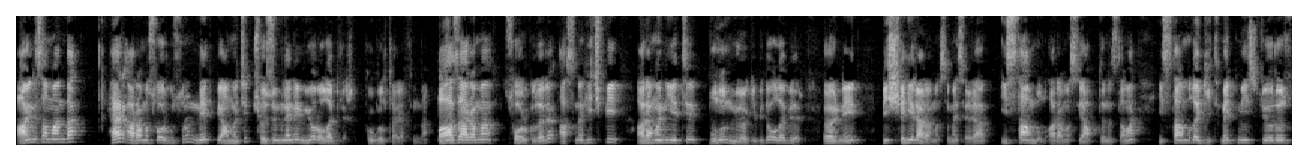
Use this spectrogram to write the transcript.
Aynı zamanda her arama sorgusunun net bir amacı çözümlenemiyor olabilir Google tarafından. Bazı arama sorguları aslında hiçbir arama niyeti bulunmuyor gibi de olabilir. Örneğin bir şehir araması mesela İstanbul araması yaptığınız zaman İstanbul'a gitmek mi istiyoruz?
